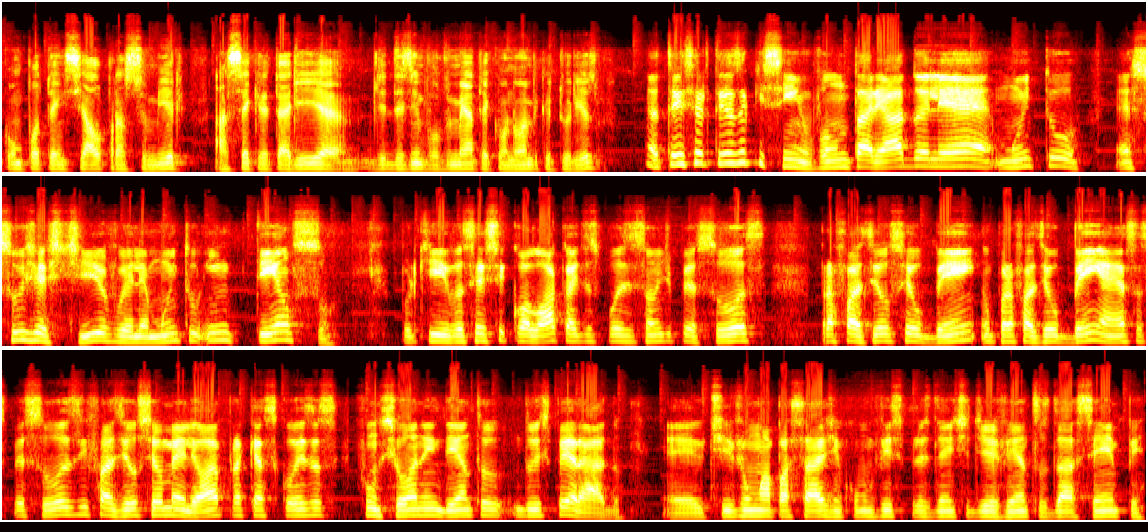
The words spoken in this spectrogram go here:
com potencial para assumir a Secretaria de Desenvolvimento Econômico e Turismo? Eu tenho certeza que sim. O voluntariado ele é muito é, sugestivo, ele é muito intenso, porque você se coloca à disposição de pessoas para fazer o seu bem, para fazer o bem a essas pessoas e fazer o seu melhor para que as coisas funcionem dentro do esperado. É, eu tive uma passagem como vice-presidente de eventos da SEMP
